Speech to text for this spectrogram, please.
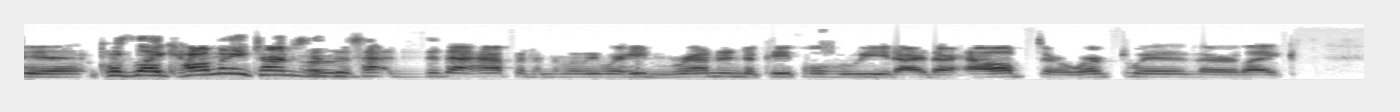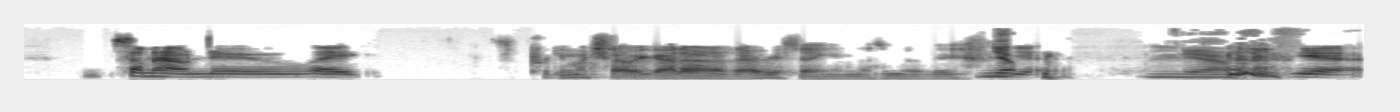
Yeah, because like, how many times did Uh, this ha- did that happen in the movie where he'd run into people who he'd either helped or worked with or like somehow knew? Like, It's pretty much how he got out of everything in this movie. Yep. yeah, Yeah. yeah.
